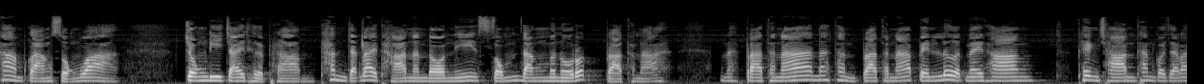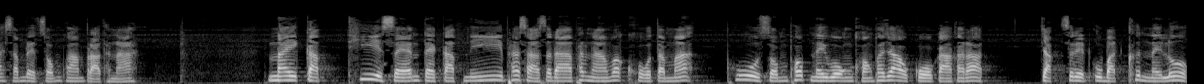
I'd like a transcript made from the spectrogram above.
ท่ามกลางสงว่า จงดีใจเถิดพรามท่านจะได้ฐานันดรนนี้ สมดังมโนรสปรารถนานะปรารถนานะท่านปรารถนาเป็นเลิศในทาง เพ่งฌานท่านก็จะได้สำเร็จสมความปรารถนา ในกับที่แสนแต่กับนี้พระศาสดาพระนามว่าโคตมะ ผู้สมภพในวงของพระเจ้าโกกากราช จักเสด็จอุบัติขึ้นในโลก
